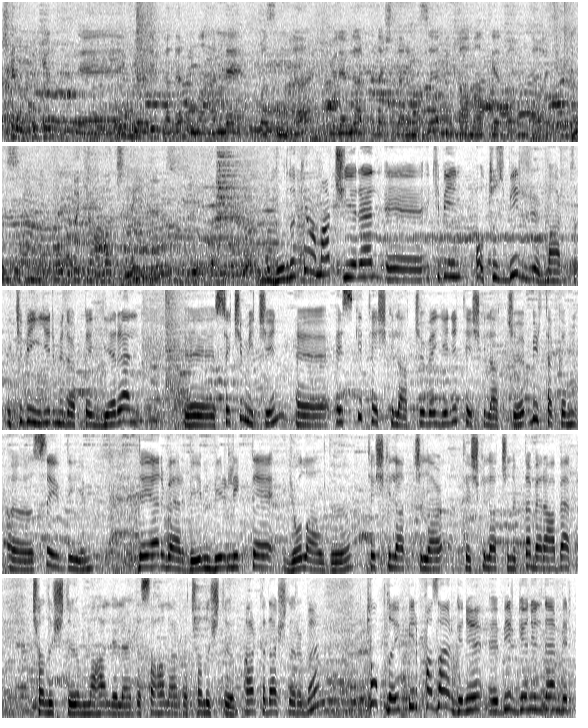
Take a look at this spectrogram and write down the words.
Başkanım bugün e, gördüğüm kadar mahalle bazında görevli arkadaşlarımızı bir kahvaltıya dav- davet ettiniz. Buradaki amaç neydi? Buradaki amaç yerel e, 2031 Mart 2024'te yerel e, seçim için e, eski teşkilatçı ve yeni teşkilatçı bir takım e, sevdiğim, değer verdiğim, birlikte yol aldığım teşkilatçılar teşkilatçılıkta beraber çalıştığım mahallelerde, sahalarda çalıştığım arkadaşlarımı toplayıp bir pazar günü e, bir gönülden bir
